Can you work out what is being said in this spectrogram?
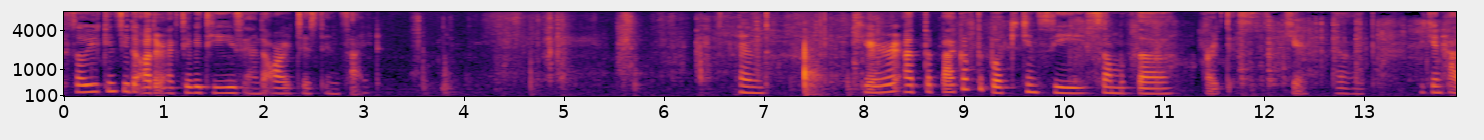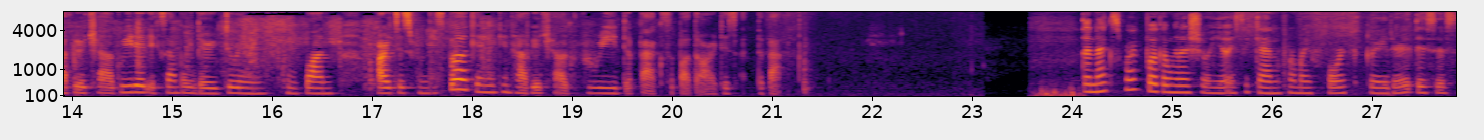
so you can see the other activities and the artist inside. And here at the back of the book, you can see some of the artists here. like you can have your child read it. Example, they're doing one artist from this book, and you can have your child read the facts about the artist at the back. The next workbook I'm going to show you is again for my fourth grader. This is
